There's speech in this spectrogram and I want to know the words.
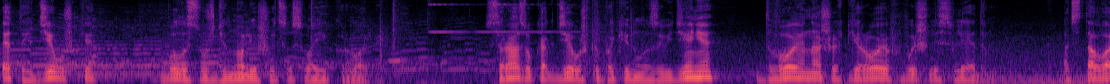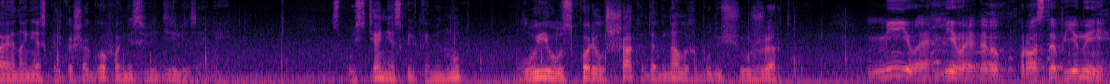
этой девушке было суждено лишиться своей крови. Сразу как девушка покинула заведение, двое наших героев вышли следом. Отставая на несколько шагов, они следили за ней. Спустя несколько минут Луи ускорил шаг и догнал их будущую жертву. Милая, милая, да вы просто пьяны.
